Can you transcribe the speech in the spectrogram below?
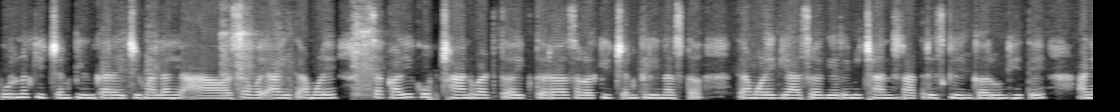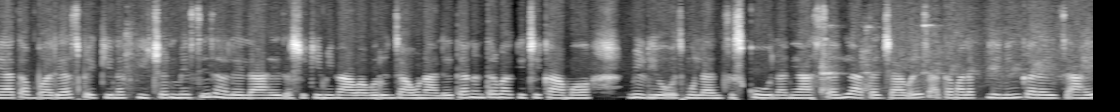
पूर्ण किचन क्लीन करायची मला हे सवय आहे. त्यामुळे सकाळी खूप छान वाटतं. एकतर सगळं किचन क्लीन असतं. त्यामुळे गॅस वगैरे मी छान रात्रीच क्लीन करून घेते. आणि आता बऱ्याचपैकी ना किचन मेसी झालेलं आहे. जसे की मी गावावरून जाऊन आले. त्यानंतर बाकीची कामं व्हिडिओज मुलांचं स्कूल आणि असंही आता ज्यावेळेस आता मला क्लिनिंग करायचं आहे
